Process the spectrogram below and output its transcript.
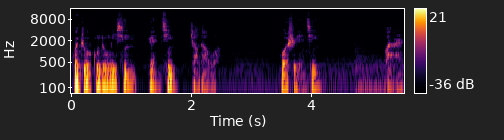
关注公众微信“远近”，找到我。我是远近，晚安。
